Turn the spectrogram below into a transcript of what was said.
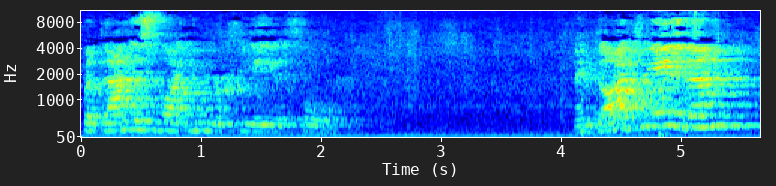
But that is what you were created for. And God created them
